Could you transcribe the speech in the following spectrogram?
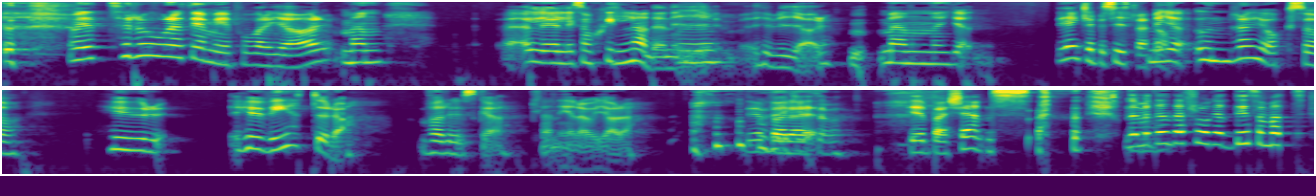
Men jag tror att jag är med på vad det gör, men, eller liksom skillnaden i Mm. hur vi gör. Men jag, Det är egentligen precis tvärtom. men jag undrar ju också, hur, hur vet du då vad du ska planera och göra? Det är bara, det bara känns. Nej men den där frågan, det är som att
